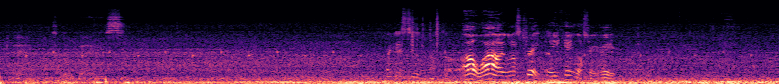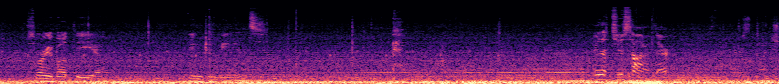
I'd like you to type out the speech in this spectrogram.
Okay, let's go, guys. I guess he must go. Oh wow, he went straight. Oh, you can go straight, right? Sorry about the uh, inconvenience. There's a Tucson up there. There's lunch.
